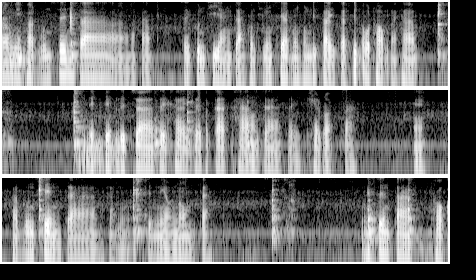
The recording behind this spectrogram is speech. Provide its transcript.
เรามีผัดวุ้นเส้นจ้านะครับ ใส่กุนเชียงจากกุนเชียงแซ่บบางคนพิใส่จะขึ้นโอท็อปนะครับ เด็ดเด็ดเลยจ้าใส่ไข่ใส่ประกาศขาวจ้าใส่แครอทจ้าผัดวุ้นเส้นจ้านะครับเส้นเหนียวนุ่มจ้าวุ้นเส้นตาทอก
